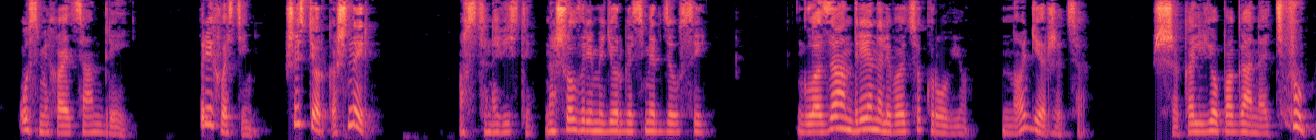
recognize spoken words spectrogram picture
— усмехается Андрей. «Прихвостень. Шестерка. Шнырь». «Остановись ты. Нашел время дергать смерть за усы». Глаза Андрея наливаются кровью, но держится. «Шакалье поганое! Тьфу!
